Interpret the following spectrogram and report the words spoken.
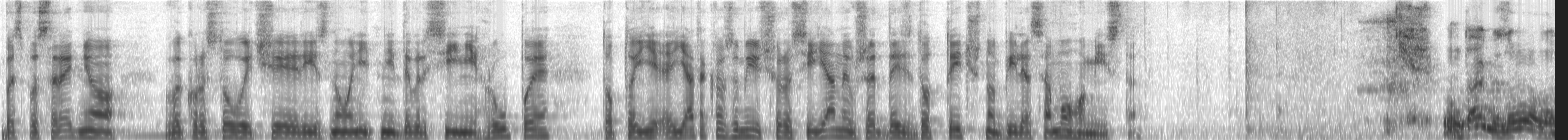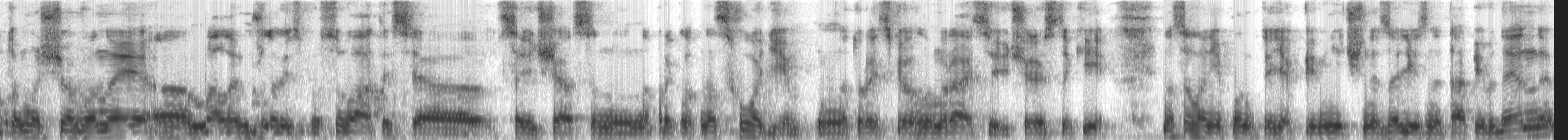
безпосередньо використовуючи різноманітні диверсійні групи. Тобто, я так розумію, що росіяни вже десь дотично біля самого міста. Ну так, безумовно, тому що вони е, мали можливість просуватися в цей час, ну, наприклад, на сході м, турецької агломерації через такі населені пункти, як Північне, Залізне та Південне.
